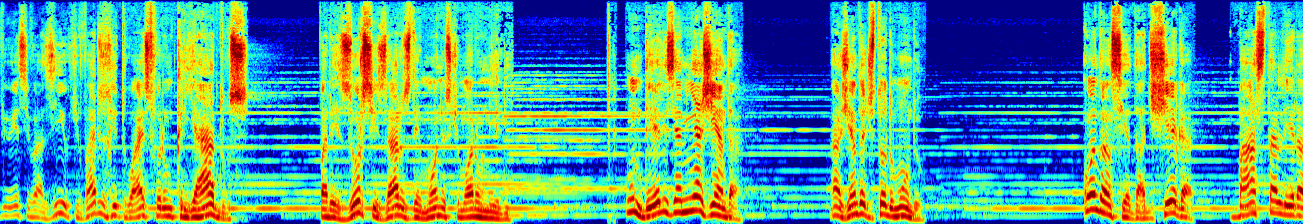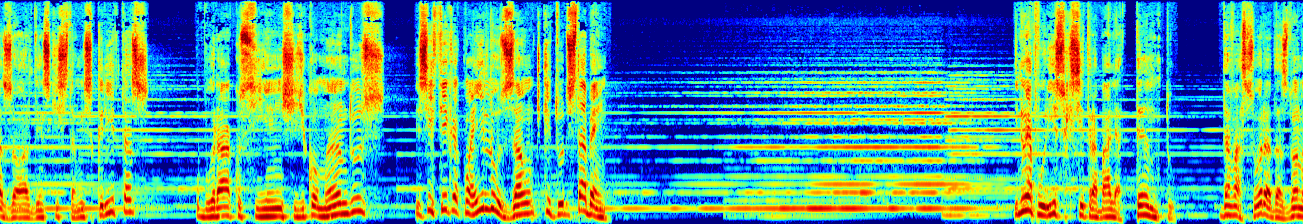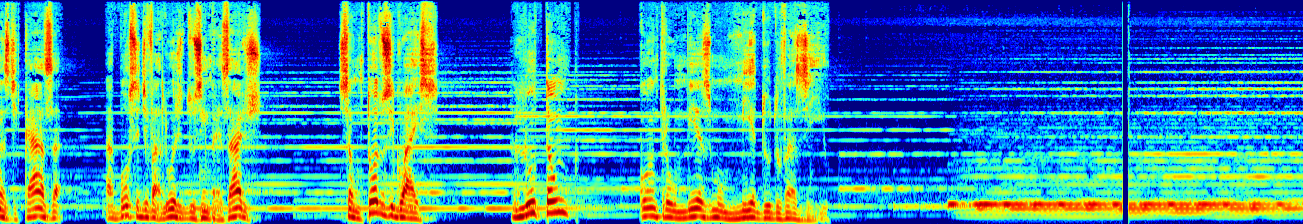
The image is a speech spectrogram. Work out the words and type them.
incrível esse vazio que vários rituais foram criados para exorcizar os demônios que moram nele. Um deles é a minha agenda. A agenda de todo mundo. Quando a ansiedade chega, basta ler as ordens que estão escritas, o buraco se enche de comandos e se fica com a ilusão de que tudo está bem. E não é por isso que se trabalha tanto, da vassoura das donas de casa à bolsa de valores dos empresários. São todos iguais. Lutam contra o mesmo medo do vazio.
